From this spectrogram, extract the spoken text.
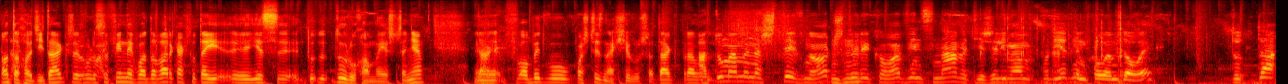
o to chodzi, tak? Że po prostu w innych ładowarkach tutaj y, jest y, tu, tu ruchome jeszcze, nie? Y, Tak. W obydwu płaszczyznach się rusza, tak? Prawo... A tu mamy na sztywno Mhm. cztery koła, więc nawet jeżeli mam pod jednym kołem dołek, to ta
